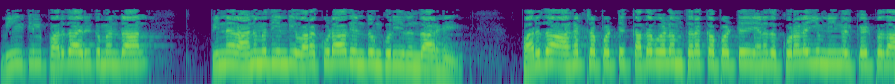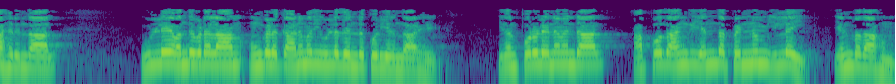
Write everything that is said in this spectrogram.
வீட்டில் பர்தா இருக்குமென்றால் பின்னர் அனுமதியின்றி வரக்கூடாது என்றும் கூறியிருந்தார்கள். பர்தா அகற்றப்பட்டு கதவுகளும் திறக்கப்பட்டு எனது குரலையும் நீங்கள் கேட்பதாக இருந்தால் உள்ளே வந்துவிடலாம் உங்களுக்கு அனுமதி உள்ளது என்று கூறியிருந்தார்கள். இதன் பொருள் என்னவென்றால் அப்போது அங்கு எந்த பெண்ணும் இல்லை என்பதாகும்.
